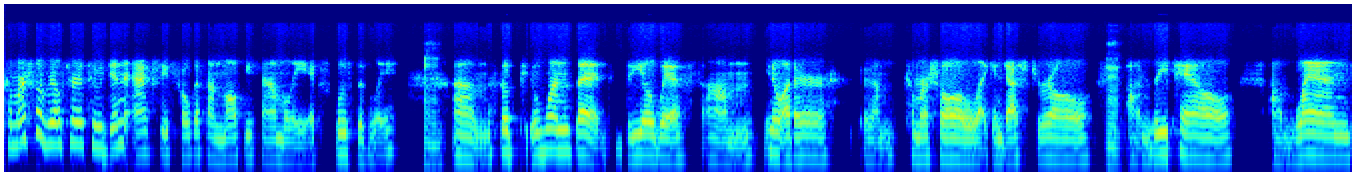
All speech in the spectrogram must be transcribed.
commercial realtors who didn't actually focus on multifamily exclusively. Mm. Um, so p- ones that deal with, um, you know, other um, commercial like industrial, mm. retail, land.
